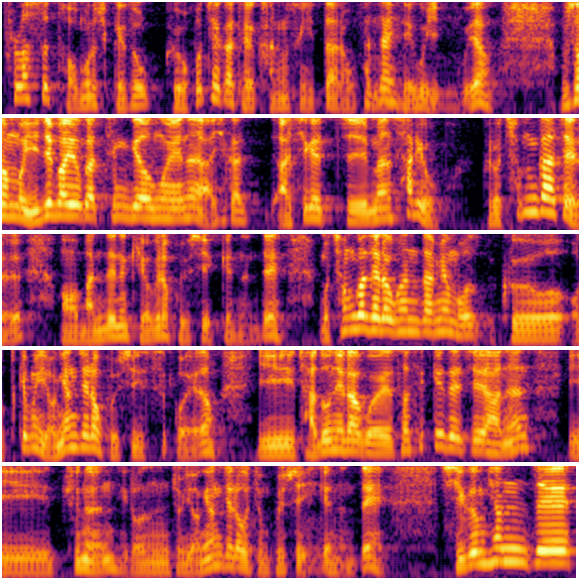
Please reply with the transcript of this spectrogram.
플러스 덤으로 계속 그 호재가 될 가능성이 있다라고 판단이 되고 있고요. 우선 뭐 이지바이오 같은 경우에는 아시가, 아시겠지만 사료 그리고 첨가제를 어, 만드는 기업이라 볼 수 있겠는데 뭐 첨가제라고 한다면 뭐 그 어떻게 보면 영양제라고 볼 수 있을 거예요. 이 자돈이라고 해서 새끼 돼지하는 이 주는 이런 좀 영양제라고 좀 볼 수 있겠는데 지금 현재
